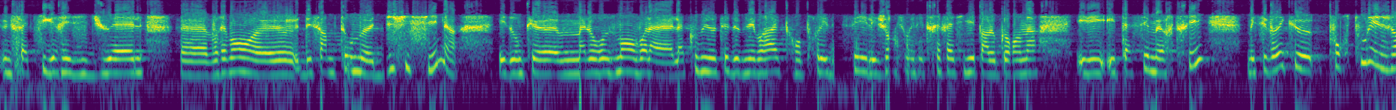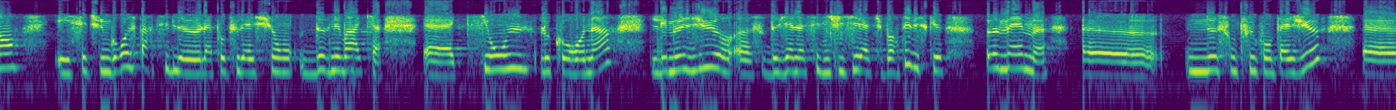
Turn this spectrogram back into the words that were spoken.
une fatigue résiduelle, vraiment des symptômes difficiles. Et donc malheureusement, voilà, la communauté de Bnebrac entre les décès et les gens qui ont été très fatigués par le corona est, est assez meurtrie. Mais c'est vrai que pour tous les gens, et c'est une grosse partie de la population de Vnebrac euh, qui ont eu le corona, les mesures euh, deviennent assez difficiles à supporter puisque eux-mêmes euh, ne sont plus contagieux. Euh,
